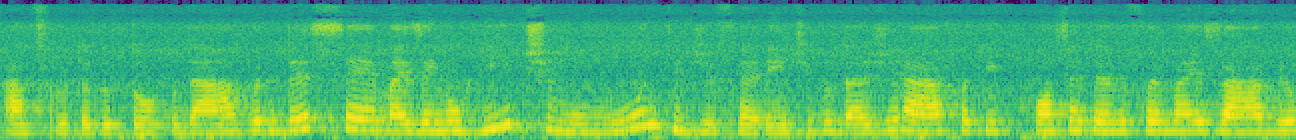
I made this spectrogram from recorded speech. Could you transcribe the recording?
a fruta do topo da árvore e descer, mas em um ritmo muito diferente do da girafa, que com certeza foi mais hábil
